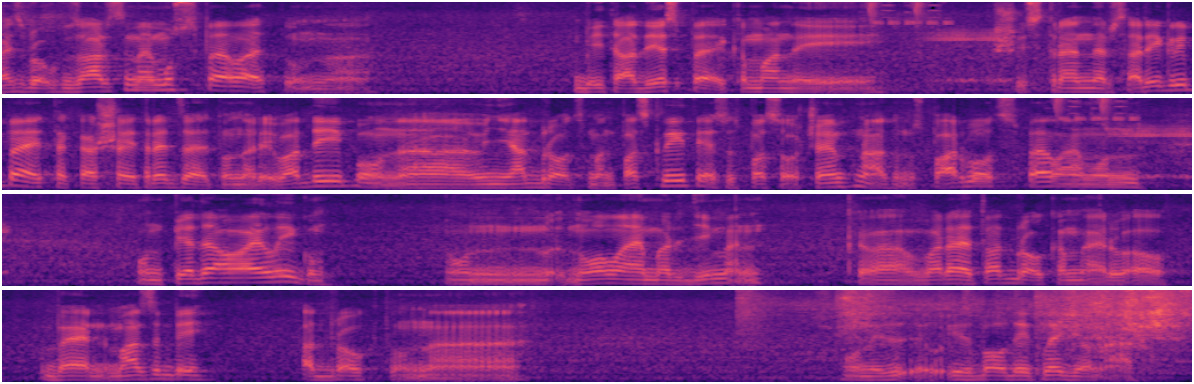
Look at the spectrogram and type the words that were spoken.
aizbraukt uz ārzemēm uzspēlēt, un bija tāda iespēja, ka mani šis treneris arī gribēja šeit redzēt, un arī vadību. Un, viņi atbrauca man paskatīties uz pasaules čempionātu un uz pārbaudas spēlēm, un, un piedāvāja līgumu. Un nolēma ar ģimeni, ka varētu atbraukt, kamēr vēl bērni mazi bija atbraukt un, un izbaudīt leģionāru.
